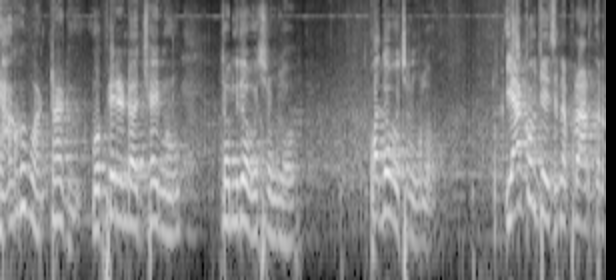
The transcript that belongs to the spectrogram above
యాకోబు అంటాడు ముప్పై రెండో అధ్యాయము తొమ్మిదో వచనంలో పదో వచనంలో. యాకోబు చేసిన ప్రార్థన.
